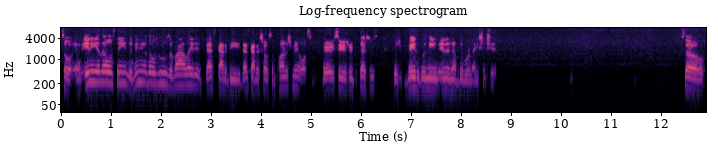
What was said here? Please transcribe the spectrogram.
So if any of those things, if any of those rules are violated, that's got to be that's got to show some punishment or some very serious repercussions, which basically means in and of the relationship. So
